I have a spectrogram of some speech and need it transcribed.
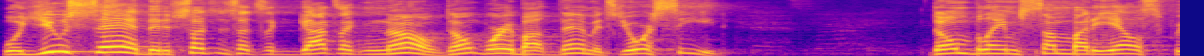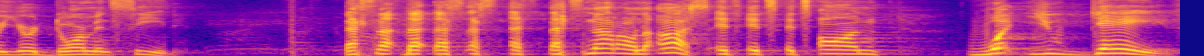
well, you said that if such and such, God's like, no, don't worry about them. It's your seed. Don't blame somebody else for your dormant seed. That's not, that, that's, that's, that's not on us. It's, it's, it's on what you gave,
